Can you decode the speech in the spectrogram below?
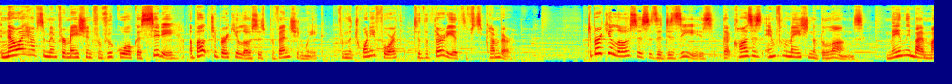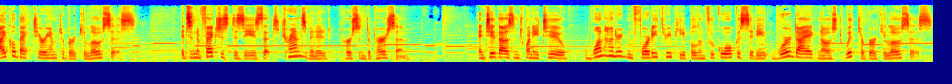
Now I have some information from Fukuoka City about Tuberculosis Prevention Week from the 24th to the 30th of September. Tuberculosis is a disease that causes inflammation of the lungs, mainly by Mycobacterium tuberculosis. It's an infectious disease that's transmitted person to person. In 2022, 143 people in Fukuoka City were diagnosed with tuberculosis.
